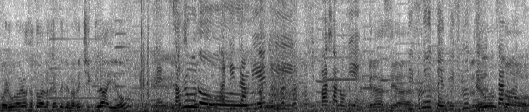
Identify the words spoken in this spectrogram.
Bueno, un abrazo a toda la gente que nos ve en Chiclayo. Por Saludos. supuesto- A ti también y, y pásalo bien. Gracias. Disfruten, disfruten. Qué gusto.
